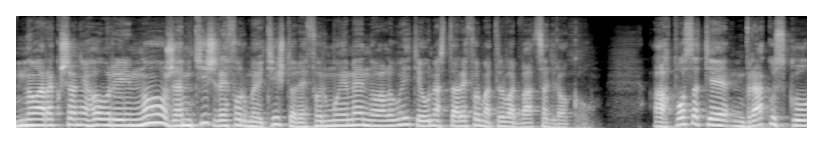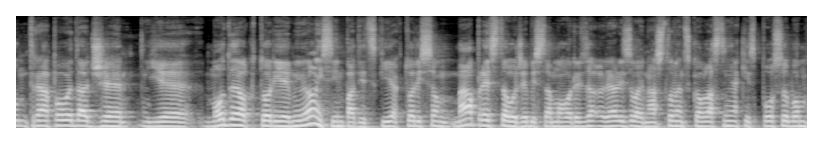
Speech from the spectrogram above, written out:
No a Rakúšania hovorili, no, že my tiež reformujeme, tiež to reformujeme, no ale uvidíte, u nás tá reforma trvá 20 rokov. A v podstate v Rakúsku treba povedať, že je model, ktorý je mi veľmi sympatický a ktorý som mal predstavu, že by sa mohol realizovať na Slovensku a vlastne nejakým spôsobom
